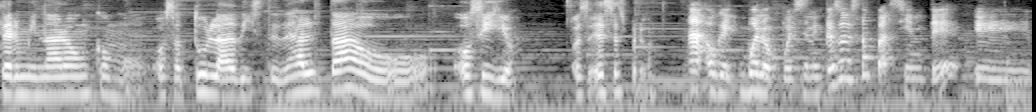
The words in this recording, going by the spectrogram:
terminaron como, o sea, tú la diste de alta o, o siguió. O sea, esa es pregunta. Ah, ok. Bueno, pues en el caso de esta paciente, eh,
